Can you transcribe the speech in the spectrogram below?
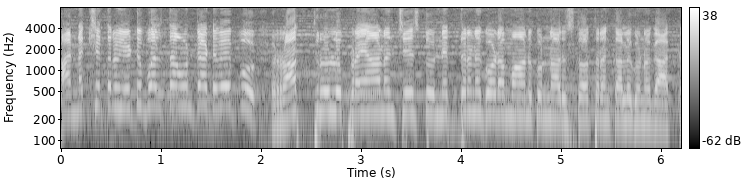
ఆ నక్షత్రం ఎటు వెళ్తా ఉంటే అటువైపు రాత్రులు ప్రయాణం చేస్తూ నిద్రను కూడా మానుకున్నారు. స్తోత్రం కలుగునుగాక.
